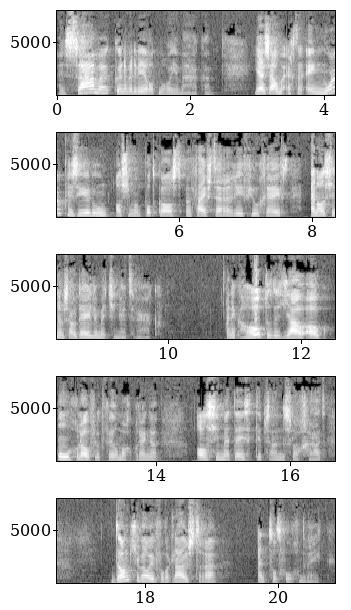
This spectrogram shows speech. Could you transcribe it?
En samen kunnen we de wereld mooier maken. Jij zou me echt een enorm plezier doen als je mijn podcast een 5 sterren review geeft en als je hem zou delen met je netwerk. En ik hoop dat het jou ook ongelooflijk veel mag brengen als je met deze tips aan de slag gaat. Dank je wel weer voor het luisteren en tot volgende week.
